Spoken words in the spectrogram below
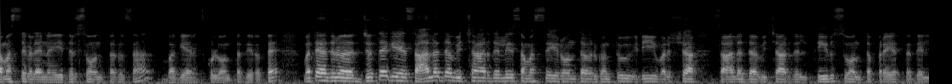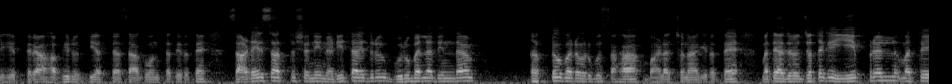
ಸಮಸ್ಯೆಗಳನ್ನು ಎದುರಿಸುವಂತರು ಸಹ ಬಗೆಹರಿಸಿಕೊಳ್ಳುವಂಥದ್ದು ಇರುತ್ತೆ ಮತ್ತೆ ಅದರ ಜೊತೆಗೆ ಸಾಲದ ವಿಚಾರದಲ್ಲಿ ಸಮಸ್ಯೆ ಇರುವಂಥವ್ರಿಗಂತೂ ಇಡೀ ವರ್ಷ ಸಾಲದ ವಿಚಾರದಲ್ಲಿ ತೀರಿಸುವಂತ ಪ್ರಯತ್ನದಲ್ಲಿ ಇರ್ತಾರೆ, ಅಭಿವೃದ್ಧಿ ಅತ್ತ ಸಾಗುವಂತದ್ದು ಇರುತ್ತೆ ಸಾಡೆ ಸಾತ್ತು ಶನಿ ನಡೀತಾ ಇದ್ರು, ಗುರುಬಲದಿಂದ ಅಕ್ಟೋಬರ್ ವರೆಗೂ ಸಹ ಬಹಳ ಚೆನ್ನಾಗಿರುತ್ತೆ. ಮತ್ತೆ ಅದರ ಜೊತೆಗೆ ಏಪ್ರಿಲ್ ಮತ್ತೆ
